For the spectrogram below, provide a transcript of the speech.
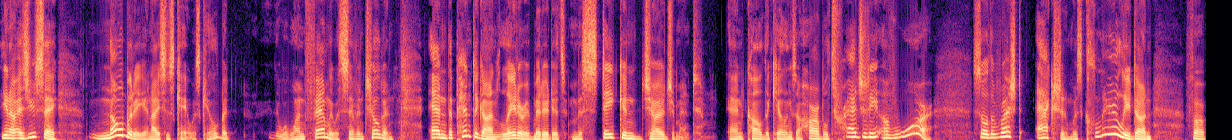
You know, as you say, nobody in ISIS K was killed, but one family with seven children. And the Pentagon later admitted its mistaken judgment and called the killings a horrible tragedy of war. So the rushed action was clearly done for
